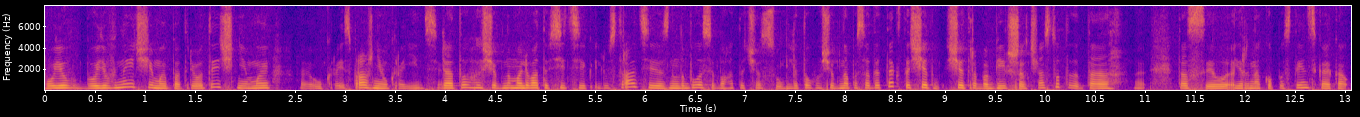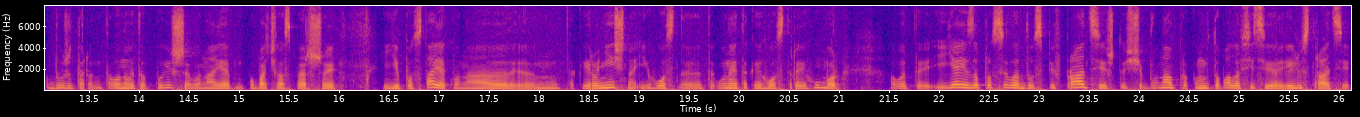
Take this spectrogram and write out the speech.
бойов- бойовничі, ми патріотичні, ми е, справжні українці. Для того, щоб намалювати всі ці ілюстрації, знадобилося багато часу. Для того, щоб написати тексти, ще, ще треба більше часу та, та, та сил. Ірина Копустинська, яка дуже талановито пише, вона я побачила з першої її поста, як вона е, так іронічна і гост, е, у неї такий гострий гумор. От, і я її запросила до співпраці, щоб вона прокоментувала всі ці ілюстрації.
